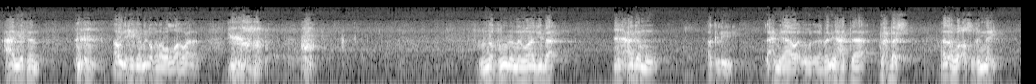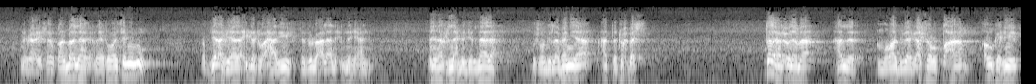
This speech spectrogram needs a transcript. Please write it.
عارية أو لحكم أخرى والله أعلم. المقصود أن الواجب عدم أكل لحمها ولبنها حتى تحبس. هذا هو الأصل في النهي. النبي عليه الصلاة والسلام قال ما نهى نهيتم اجتنبوه قد جاء في هذا عدة أحاديث تدل على النهي عن أكل لحم الجلالة وشرب لبنها حتى تحبس. اختلف العلماء هل المراد بذلك أكثر الطعام أو كثير؟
